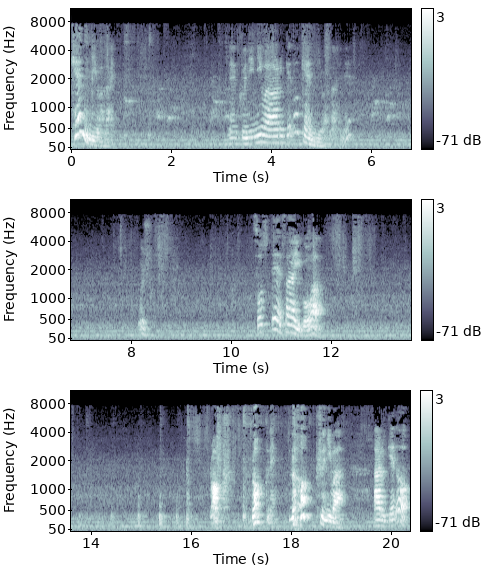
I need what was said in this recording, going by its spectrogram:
県にはない。国にはあるけど県にはないねよいしょそして最後はロック。ロックね。ロックにはあるけど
